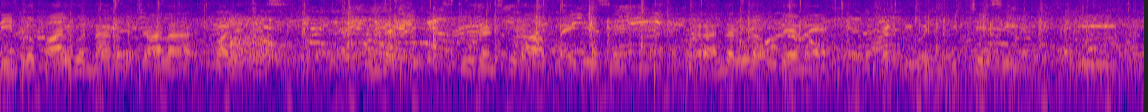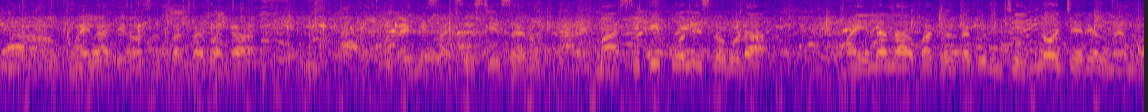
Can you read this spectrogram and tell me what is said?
దీంట్లో పాల్గొన్నారు. చాలా కాలేజెస్ స్టూడెంట్స్ కూడా అప్లై చేసి వారందరూ కూడా ఉదయమే ఇక్కడికి వచ్చి ఇచ్చేసి ఈ మహిళా దినోత్సవం సందర్భంగా ఈ ఈవెంట్ని సక్సెస్ చేశారు. మా సిటీ పోలీస్లో కూడా మహిళల భద్రత గురించి ఎన్నో చర్యలు మేము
